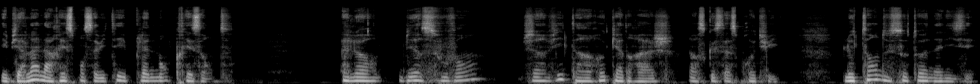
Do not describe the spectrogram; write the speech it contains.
Et eh bien là, la responsabilité est pleinement présente. Alors, bien souvent, j'invite à un recadrage lorsque ça se produit, le temps de s'auto-analyser.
